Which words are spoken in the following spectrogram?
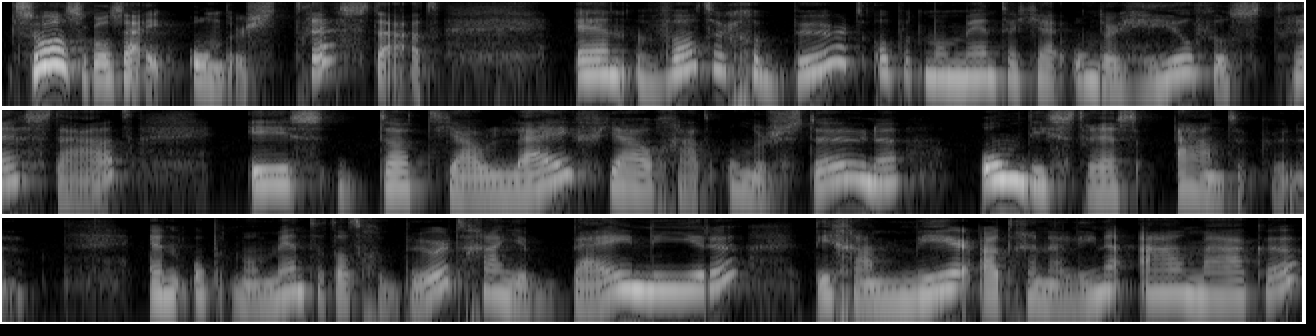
zoals ik al zei, onder stress staat. En wat er gebeurt op het moment dat jij onder heel veel stress staat, is dat jouw lijf jou gaat ondersteunen om die stress aan te kunnen. En op het moment dat dat gebeurt, gaan je bijnieren, die gaan meer adrenaline aanmaken,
